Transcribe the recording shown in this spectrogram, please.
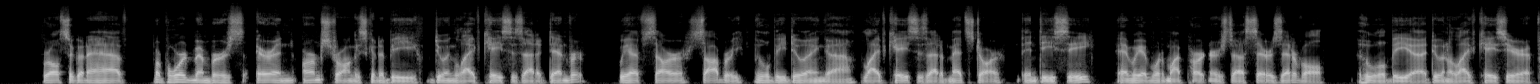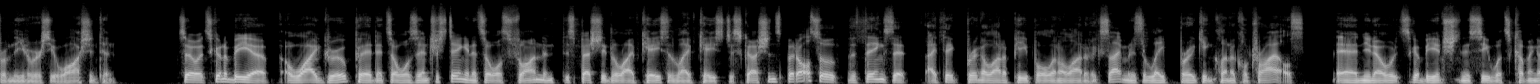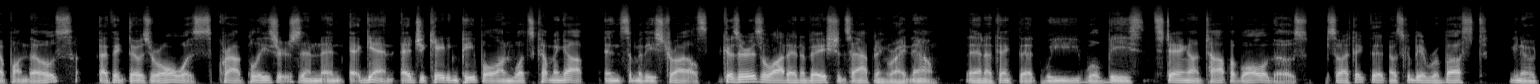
We're also going to have our board members, Ehrin Armstrong is going to be doing live cases out of Denver. We have Saher Sabri, who will be doing uh, live cases out of MedStar in DC. And we have one of my partners, uh, Sarah Zettervall, who will be uh, doing a live case here from the University of Washington. So it's going to be a, a wide group and it's always interesting and it's always fun and especially the live case and live case discussions, but also the things that I think bring a lot of people and a lot of excitement is the late breaking clinical trials. And, you know, it's going to be interesting to see what's coming up on those. I think those are always crowd pleasers and, and again, educating people on what's coming up in some of these trials because there is a lot of innovations happening right now. And I think that we will be staying on top of all of those. So I think that it's going to be a robust, you know,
